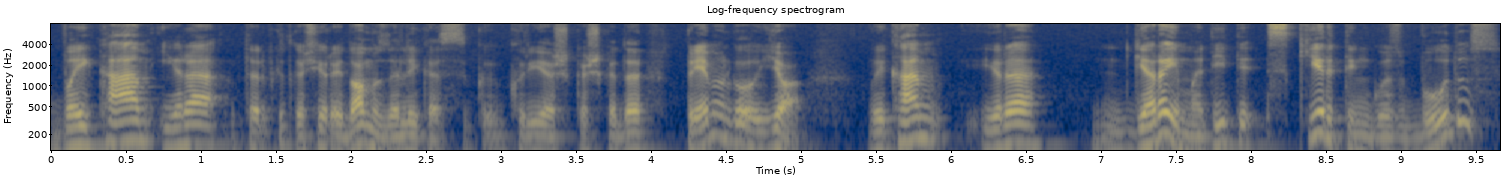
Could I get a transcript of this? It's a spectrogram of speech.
vaikam yra, tarp kitko, šis yra įdomus dalykas, kurį aš kažkada priemiau ir galvoju, jo, vaikam yra gerai matyti skirtingus būdus,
